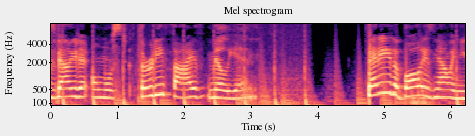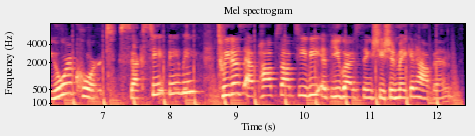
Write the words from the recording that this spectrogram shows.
is valued at almost 35 million. Betty, the ball is now in your court. Sex tape, baby? Tweet us at PopStopTV if you guys think she should make it happen.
